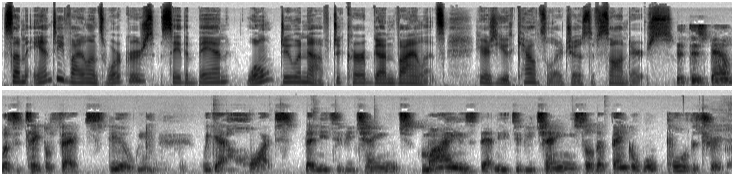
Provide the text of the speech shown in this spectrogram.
some anti violence workers say the ban won't do enough to curb gun violence. Here's Youth Counselor Joseph Saunders. If this ban was to take effect, still we we got hearts that need to be changed, minds that need to be changed, so the finger will pull the trigger.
